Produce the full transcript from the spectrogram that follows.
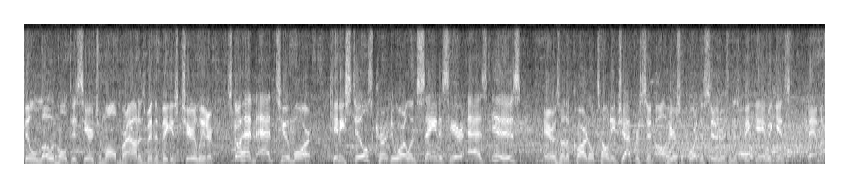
Phil Loadholt is here. Jammal Brown has been the biggest cheerleader. Let's go ahead and add two more. Kenny Stills, current New Orleans Saint, is here, as is Arizona Cardinal Tony Jefferson, all here supporting the Sooners in this big game against Bama.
